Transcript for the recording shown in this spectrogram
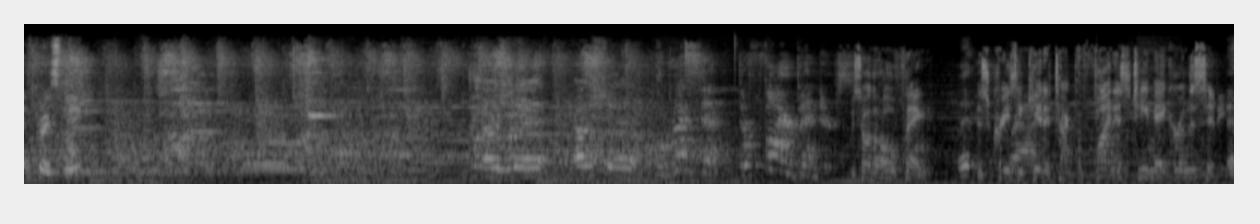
it's pretty sweet. Oh shit. Oh shit. Arrest them! They're firebenders! We saw the whole thing. This crazy kid attacked the finest tea maker in the city.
